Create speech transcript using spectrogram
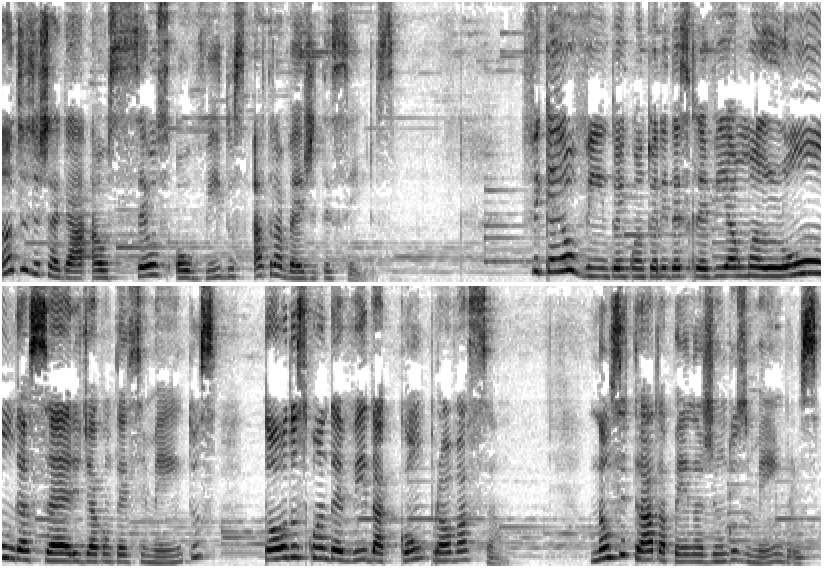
antes de chegar aos seus ouvidos através de terceiros. Fiquei ouvindo enquanto ele descrevia uma longa série de acontecimentos, todos com a devida comprovação. Não se trata apenas de um dos membros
